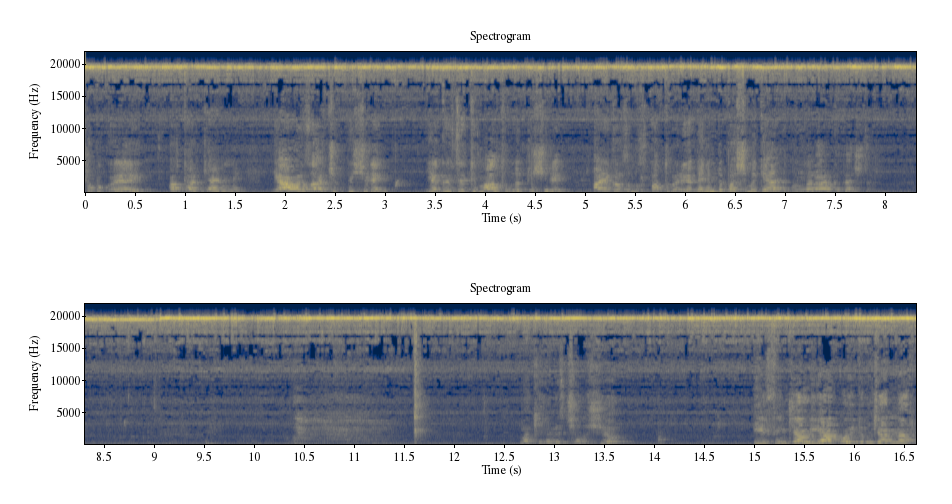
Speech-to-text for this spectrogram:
Çabuk e, atar kendini. Ya ağzı açık pişirin ya gözetim altında pişirin. Ay gazımız batıveriyor. Benim de başıma geldi bunlar arkadaşlar. Makinemiz çalışıyor. Bir fincan yağ koydum canlar.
